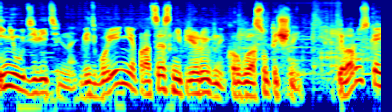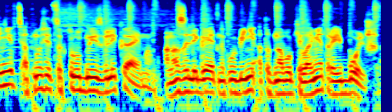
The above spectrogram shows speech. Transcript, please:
И неудивительно, ведь бурение – процесс непрерывный, круглосуточный. Белорусская нефть относится к трудноизвлекаемым. Она залегает на глубине от 1 километра и больше.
